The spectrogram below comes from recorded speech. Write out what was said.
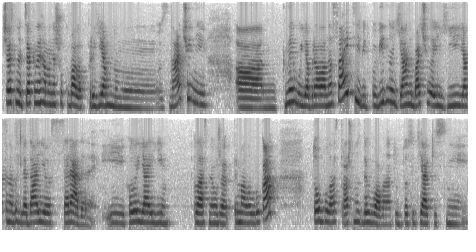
чесно, ця книга мене шокувала в приємному значенні. Книгу я брала на сайті, відповідно, я не бачила її, як вона виглядає зсередини. І коли я її, власне, вже тримала у руках, то була страшно здивована. Тут досить якісні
